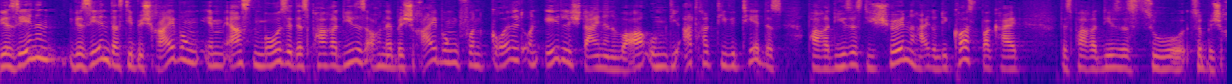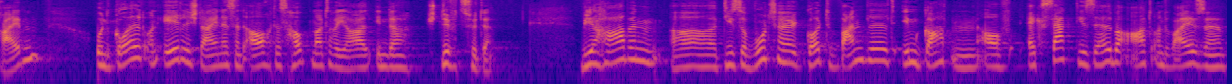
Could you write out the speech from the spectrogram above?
Wir sehen, wir sehen, dass die Beschreibung im ersten Mose des Paradieses auch eine Beschreibung von Gold und Edelsteinen war, um die Attraktivität des Paradieses, die Schönheit und die Kostbarkeit des Paradieses zu, zu beschreiben. Und Gold und Edelsteine sind auch das Hauptmaterial in der Stiftshütte. Wir haben äh, diese Worte, Gott wandelt im Garten auf exakt dieselbe Art und Weise,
